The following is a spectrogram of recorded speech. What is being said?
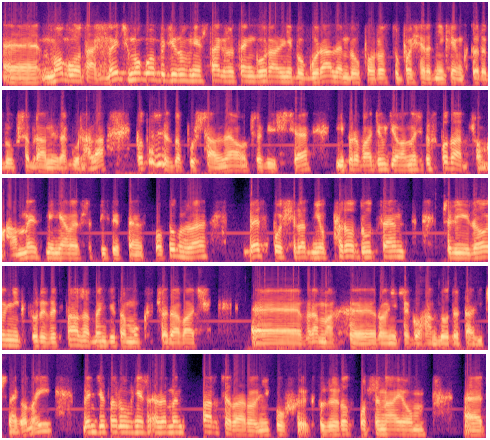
E, mogło tak być. Mogło być również tak, że ten góral nie był góralem, był po prostu pośrednikiem, który był przebrany za górala. To też jest dopuszczalne oczywiście i prowadził działalność gospodarczą, a my zmieniamy przepisy w ten sposób, że bezpośrednio producent, czyli rolnik, który wytwarza, będzie to mógł sprzedawać e, w ramach e, rolniczego handlu detalicznego. No i będzie to również element wsparcia dla rolników, którzy rozpoczynają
